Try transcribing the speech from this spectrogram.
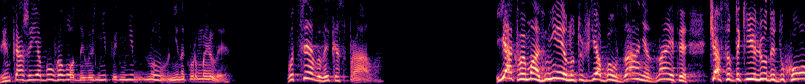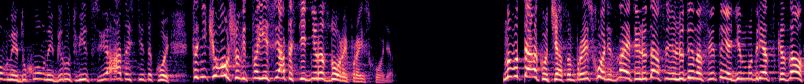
Він каже: я був голодний, ви ні, ні, ну, ні накормили. Оце велика справа. Як ви маєте? Ні, ну то ж я був зайнят, знаєте, часом такі люди духовні, духовні беруть від святості такої. Це нічого, що від твоєї святості одні роздори происходять. Ну, вот так вот часом происходит. Знаете, людина святый, один мудрец сказал,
